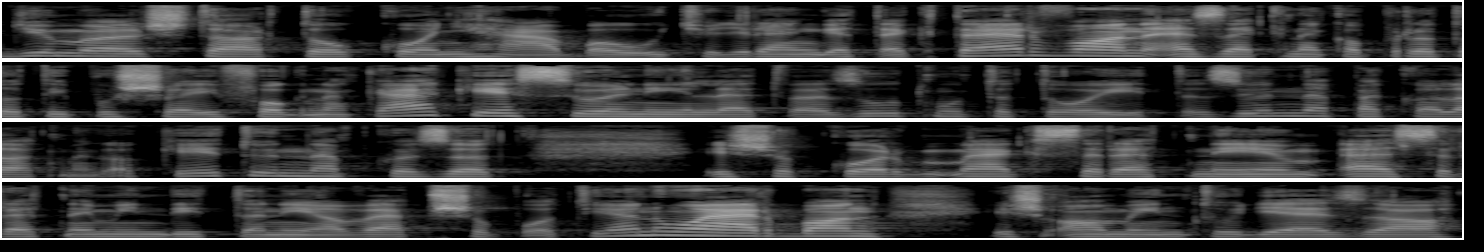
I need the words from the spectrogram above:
gyümölcstartó konyhába, úgyhogy rengeteg terv van, ezeknek a prototípusai fognak elkészülni, illetve az útmutatói itt az ünnepek alatt, meg a két ünnep között, és akkor meg szeretném, el szeretném indítani a webshopot januárban, és amint ugye ez a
